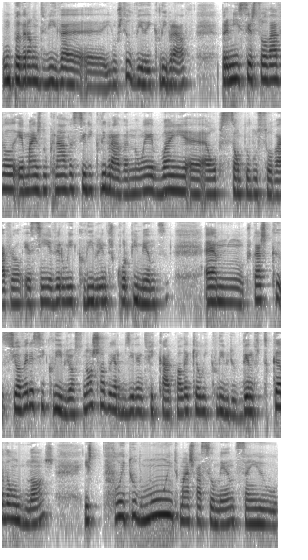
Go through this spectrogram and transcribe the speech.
um padrão de vida uh, e um estilo de vida equilibrado. Para mim, ser saudável é mais do que nada ser equilibrada. Não é bem a, a obsessão pelo saudável, é sim haver um equilíbrio entre corpo e mente. Um, porque acho que se houver esse equilíbrio, ou se nós soubermos identificar qual é que é o equilíbrio dentro de cada um de nós, isto flui tudo muito mais facilmente, sem, o,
